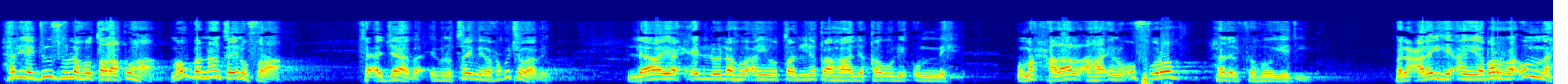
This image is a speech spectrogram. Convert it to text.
Hal yajuusu lahu talaaquha? Ma u bannaanta inuu furaa? Faajaaba ibnu taymiya wuxuu ku jawaabay laa yaxillu lahu an yutalliqaha liqowli ummih uma xalaal aha inuu u furo hadalka hooyadii. Bal calayhi an yabarra ummah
